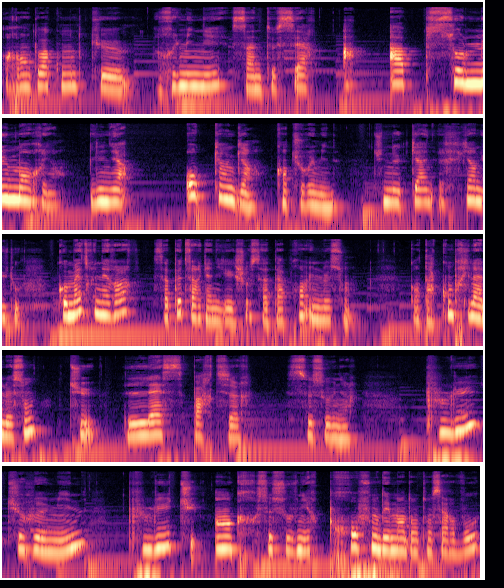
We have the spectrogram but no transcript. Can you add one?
rends-toi compte que ruminer, ça ne te sert à absolument rien. Il n'y a aucun gain quand tu rumines tu ne gagnes rien du tout. Commettre une erreur, ça peut te faire gagner quelque chose, ça t'apprend une leçon. Quand tu as compris la leçon, tu laisses partir ce souvenir. Plus tu rumines, plus tu ancres ce souvenir profondément dans ton cerveau,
